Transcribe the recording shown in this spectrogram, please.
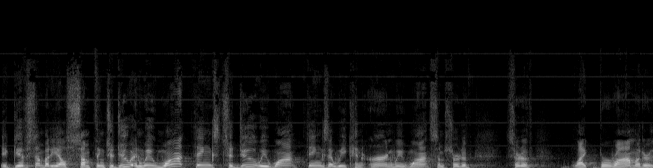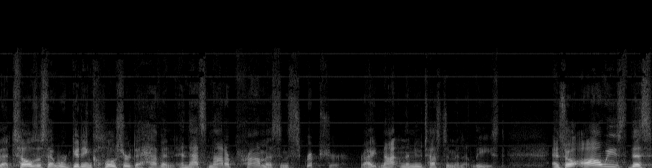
it gives somebody else something to do. And we want things to do. We want things that we can earn. We want some sort of, sort of like barometer that tells us that we're getting closer to heaven. And that's not a promise in Scripture right? Not in the New Testament, at least. And so, always this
